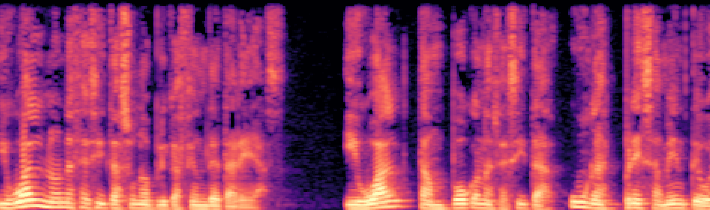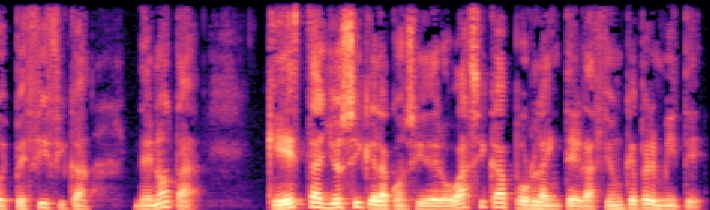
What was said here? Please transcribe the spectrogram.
Igual no necesitas una aplicación de tareas. Igual tampoco necesitas una expresamente o específica de notas que esta yo sí que la considero básica por la integración que permite,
